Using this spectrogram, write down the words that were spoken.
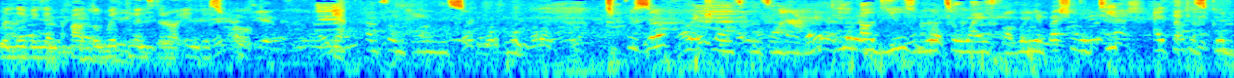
we're living in, about the wetlands that are in this world. Yeah. I'm from Highland School. To preserve wetlands in Zimbabwe, I would use water wisely. When you're brushing your teeth, I think it's good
